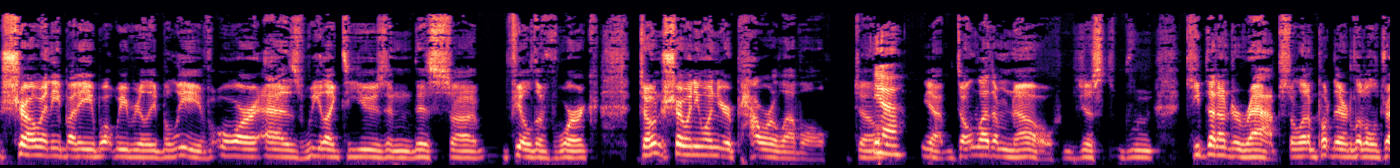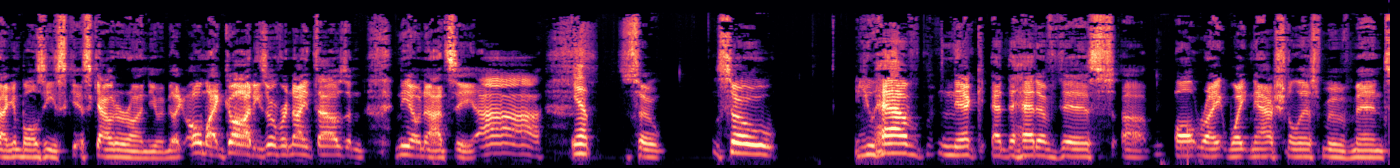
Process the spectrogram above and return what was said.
show anybody what we really believe, or as we like to use in this uh, field of work, don't show anyone your power level. Don't yeah yeah don't let them know. Just keep that under wraps. Don't let them put their little Dragon Ball Z scouter on you and be like, oh my god, he's over nine thousand neo Nazi. Ah, yep. So so you have Nick at the head of this uh, alt right white nationalist movement,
